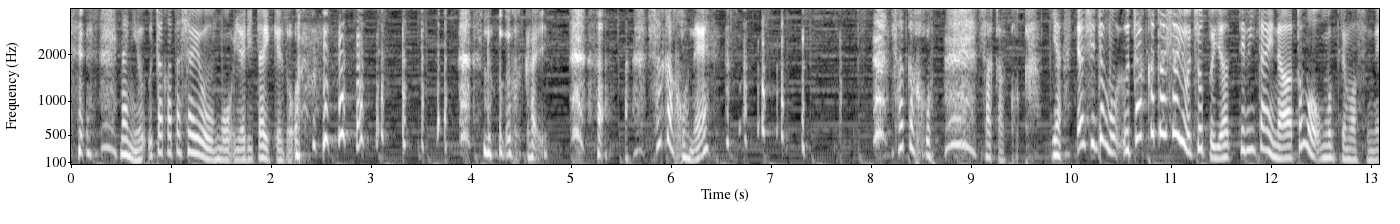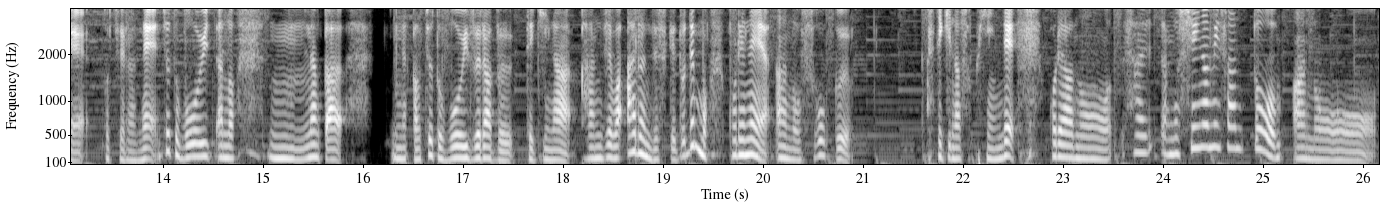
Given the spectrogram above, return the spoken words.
何よ？歌方社用もやりたいけど。朗読会。坂子ね？坂子、坂子か。いや、よし、でも歌方社用ちょっとやってみたいなとも思ってますね。こちらね。ちょっとボーイ、あの、うん、なんか、なんかちょっとボーイズラブ的な感じはあるんですけど、でもこれね、あの、すごく素敵な作品で、これあの、さあの、しのみさんと、あの、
